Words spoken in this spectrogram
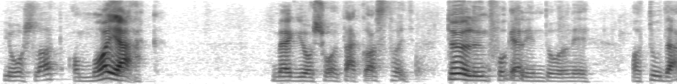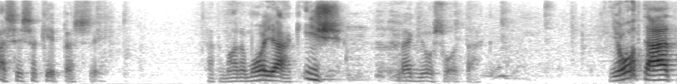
jóslat, a maják megjósolták azt hogy tőlünk fog elindulni a tudás és a képesség tehát már a maják is megjósolták jó? tehát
